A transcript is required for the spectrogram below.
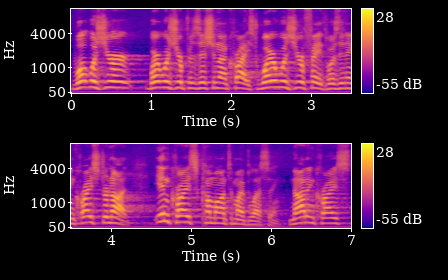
what was your where was your position on Christ? Where was your faith? Was it in Christ or not? In Christ, come on to my blessing. Not in Christ,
